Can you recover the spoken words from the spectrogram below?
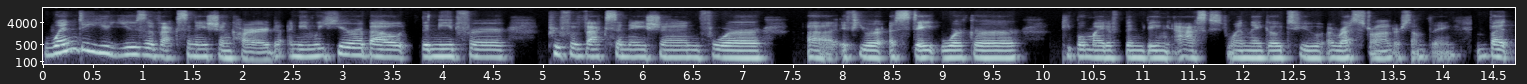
When do you use a vaccination card? I mean, we hear about the need for proof of vaccination for uh, if you're a state worker people might have been being asked when they go to a restaurant or something. But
